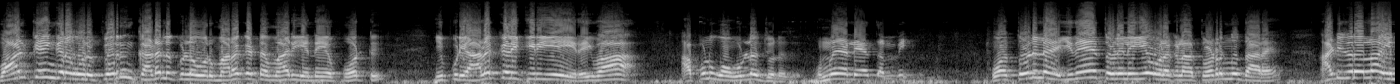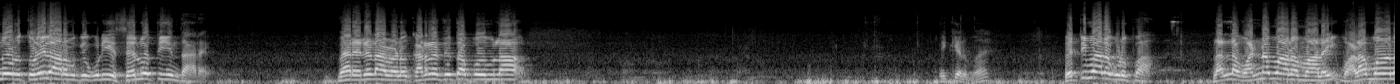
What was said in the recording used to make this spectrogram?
வாழ்க்கைங்கிற ஒரு பெரும் கடலுக்குள்ள ஒரு மரக்கட்டை மாதிரி என்னைய போட்டு இப்படி அலக்களிக்கிறியே இறைவா அப்படின்னு உன் உள்ளம் சொல்லுது. உண்மையா இல்லையா தம்பி? உன் தொழிலை இதே தொழிலையே உனக்கு நான் தொடர்ந்தும் தாரேன். அடிக்கிறெல்லாம் இன்னொரு தொழில் ஆரம்பிக்கக்கூடிய செல்வத்தையும் தாரேன். வேற என்னடா வேணும்? கடனை தீர்த்தா போதுங்களா விற்கணுமா வெற்றி மாலை கொடுப்பா. நல்ல வண்ணமான மாலை வளமான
